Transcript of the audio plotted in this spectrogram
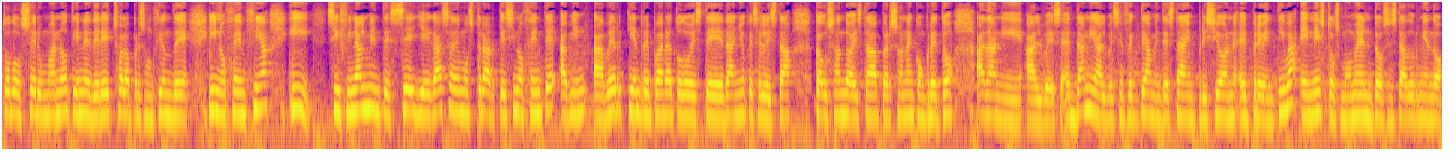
todo ser humano tiene derecho a la presunción de inocencia y si finalmente se llegase a demostrar que es inocente, a, a ver quién repara todo este daño que se le está causando a esta persona, en concreto a Dani Alves. Dani Alves efectivamente está en prisión eh, preventiva, en estos momentos está durmiendo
